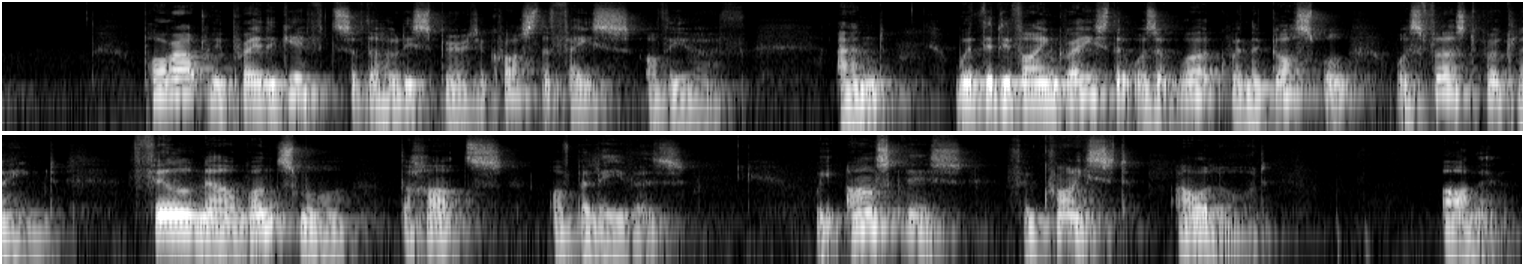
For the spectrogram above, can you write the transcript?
pour out, we pray, the gifts of the Holy Spirit across the face of the earth, and with the divine grace that was at work when the gospel was first proclaimed, fill now once more the hearts of believers. We ask this through Christ our Lord. Amen.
